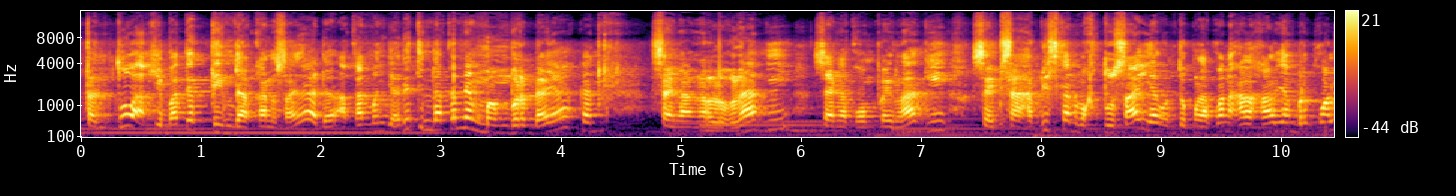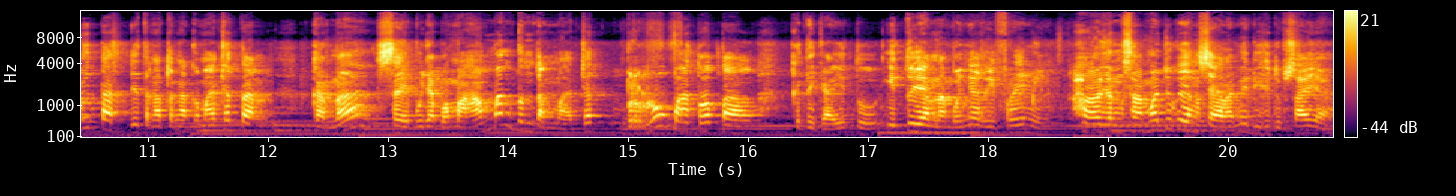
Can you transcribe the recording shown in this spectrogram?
Tentu akibatnya tindakan saya ada akan menjadi tindakan yang memberdayakan. Saya nggak ngeluh lagi saya nggak komplain lagi. Saya bisa habiskan waktu saya untuk melakukan hal-hal yang berkualitas di tengah-tengah kemacetan. Karena saya punya pemahaman tentang macet berubah total ketika itu. Itu yang namanya reframing. Hal yang sama juga yang saya alami di hidup saya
